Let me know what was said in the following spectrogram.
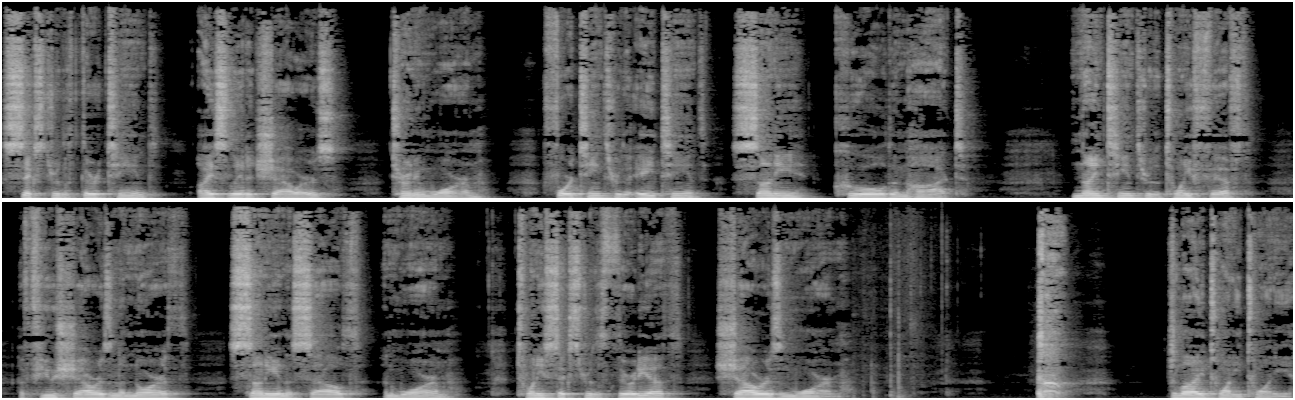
6th through the 13th, isolated showers, turning warm. 14th through the 18th, sunny, cooled, and hot. 19th through the 25th, a few showers in the north, sunny in the south, and warm. 26th through the 30th, showers and warm. July 2020.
